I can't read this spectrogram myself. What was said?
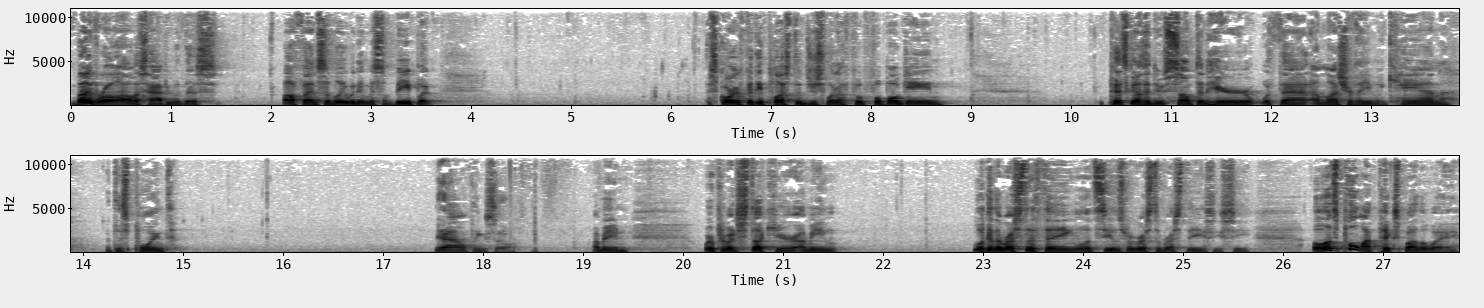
But overall, I was happy with this. Offensively, we didn't miss a beat, but scoring 50 plus to just win a football game. Pitt's going to have to do something here with that. I'm not sure if they even can at this point. Yeah, I don't think so. I mean, we're pretty much stuck here. I mean, look at the rest of the thing. Let's see. Let's progress the rest of the ACC. Oh, let's pull my picks, by the way.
